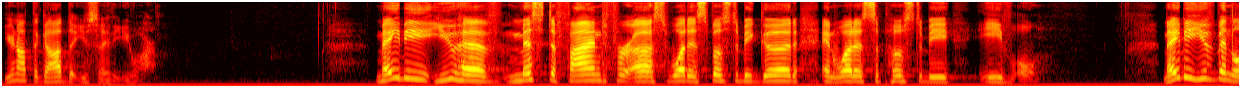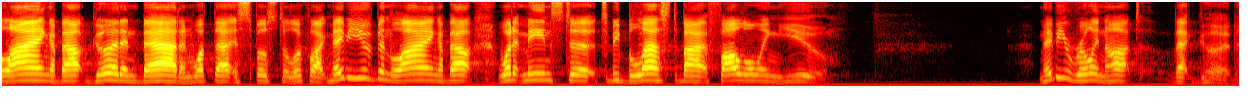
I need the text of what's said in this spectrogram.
you're not the God that you say that you are. Maybe you have misdefined for us what is supposed to be good and what is supposed to be evil. Maybe you've been lying about good and bad and what that is supposed to look like. Maybe you've been lying about what it means to, to be blessed by following you. Maybe you're really not that good.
